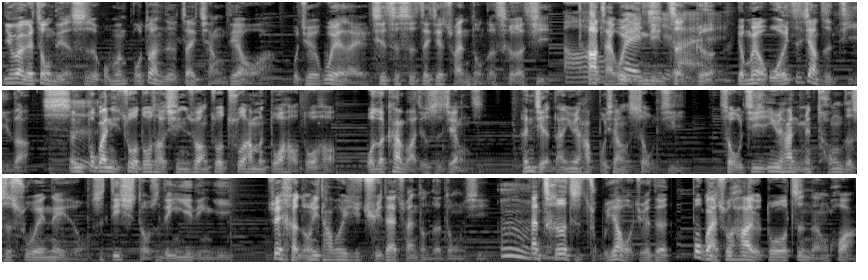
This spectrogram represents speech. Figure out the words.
另外一个重点是我们不断的在强调啊，我觉得未来其实是这些传统的车技，哦、它才会引领整个，有没有？我一直这样子提的。是，不管你做多少新创，做出他们多好多好，我的看法就是这样子，很简单，因为它不像手机。手机因为它里面通的是数位内容，是 digital，是零一零一，所以很容易它会去取代传统的东西。嗯，但车子主要我觉得，不管说它有多智能化，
